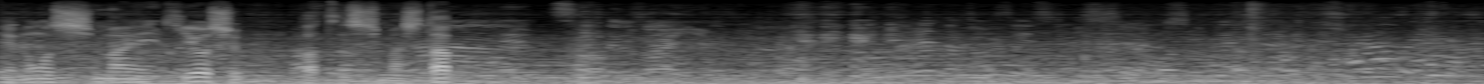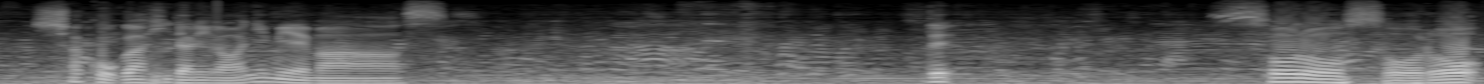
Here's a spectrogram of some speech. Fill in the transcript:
い江ノ島駅を出発しました。車庫が左側に見えます。そろそろ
